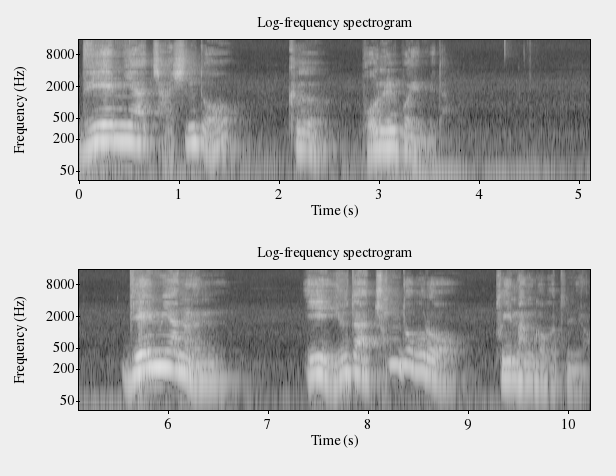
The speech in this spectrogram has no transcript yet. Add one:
느헤미야 자신도 그 본을 보입니다. 느헤미야는 이 유다 총독으로 부임한 거거든요.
